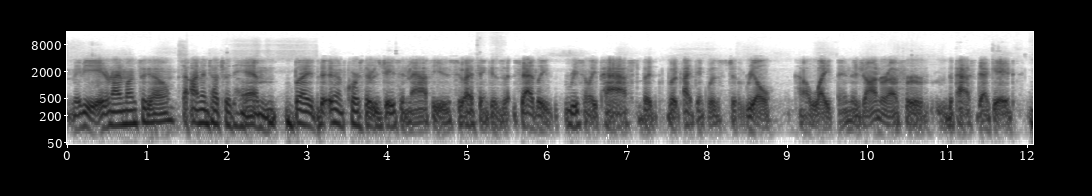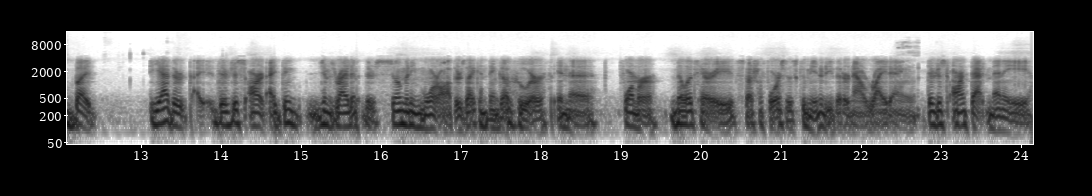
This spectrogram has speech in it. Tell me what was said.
maybe eight or nine months ago. So I'm in touch with him. But of course, there was Jason Matthews, who I think is sadly recently passed, but what I think was just real kind of light in the genre for the past decade. But yeah, there there just aren't. I think Jim's right. There's so many more authors I can think of who are in the former military special forces community that are now writing. There just aren't that many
